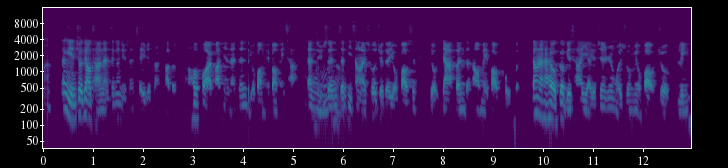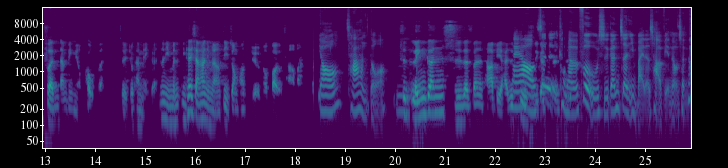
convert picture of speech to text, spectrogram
吗？那个研究调查，男生跟女生谁比较喜欢 cuddling，然后后来发现男生有抱没抱没差，但女生哦整体上来说觉得有抱是有加分的，然后没抱扣分。当然还有个别差异啊，有些人认为说没有抱就零分，但并没有扣分，所以就看每个人。那你们你可以想想你们俩自己状况，觉得有没有抱有差吗？有差很多，是嗯零跟十的分的差别，还是没有是？可能负五十跟正一百的差别那种程度，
